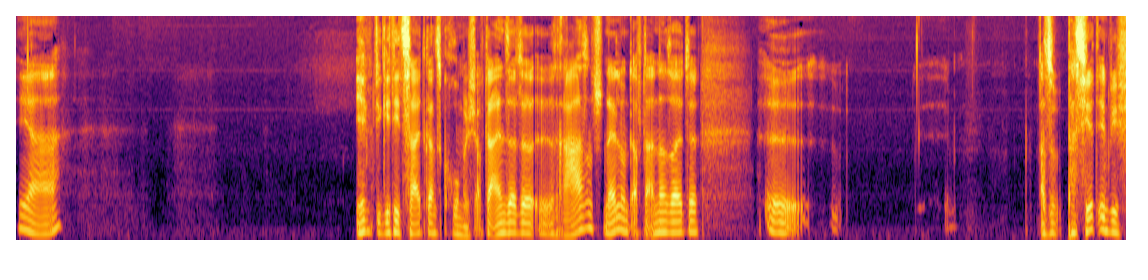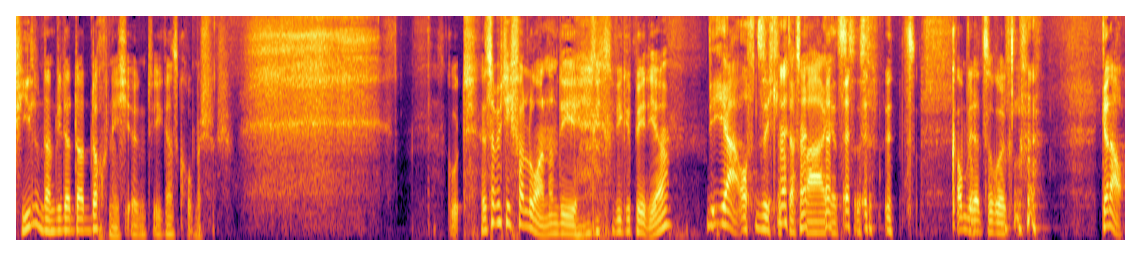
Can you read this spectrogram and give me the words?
Ja. Irgendwie geht die Zeit ganz komisch. Auf der einen Seite äh, rasend schnell und auf der anderen Seite äh, also passiert irgendwie viel und dann wieder dann doch nicht irgendwie ganz komisch. Gut, jetzt habe ich dich verloren an die Wikipedia. Ja, offensichtlich, das war jetzt. Komm wieder zurück. genau.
